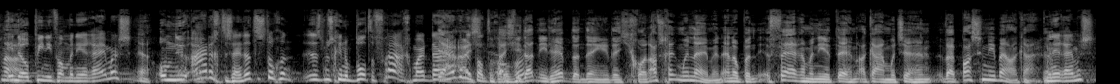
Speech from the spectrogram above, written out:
Nou. in de opinie van meneer Rijmers, Ja. om nu aardig te zijn? Dat is toch een, dat is misschien een botte vraag, maar daar Ja, hebben we het dan als, toch als over? je dat niet hebt, dan denk ik dat je gewoon afscheid moet nemen. En op een faire manier tegen elkaar moet zeggen... wij passen niet bij elkaar. Meneer Rijmers?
